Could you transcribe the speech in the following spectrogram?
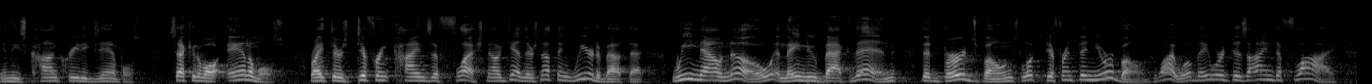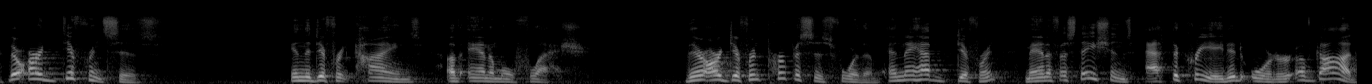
in these concrete examples. Second of all, animals, right? There's different kinds of flesh. Now, again, there's nothing weird about that. We now know, and they knew back then, that birds' bones look different than your bones. Why? Well, they were designed to fly. There are differences in the different kinds of animal flesh. There are different purposes for them, and they have different manifestations at the created order of God.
